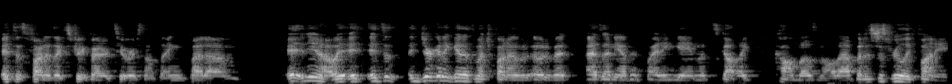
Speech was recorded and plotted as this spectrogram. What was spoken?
it's as fun as like Street Fighter 2 or something, but um, it, you know, it, it's a, you're gonna get as much fun out, out of it as any other fighting game that's got like combos and all that. But it's just really funny.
